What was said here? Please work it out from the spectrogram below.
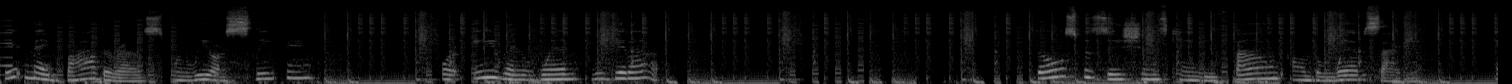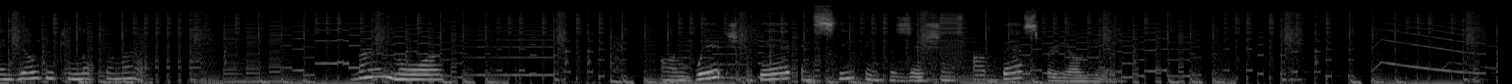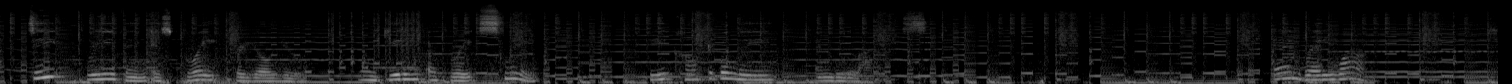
It may bother us when we are sleeping or even when we get up. Those positions can be found on the website and Yo-You can look them up. Learn more on which bed and sleeping positions are best for Yo-You. Deep breathing is great for Yo-You when getting a great sleep. Be comfortably and relax. And ready why?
